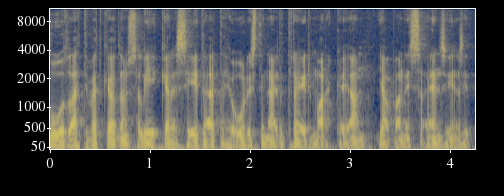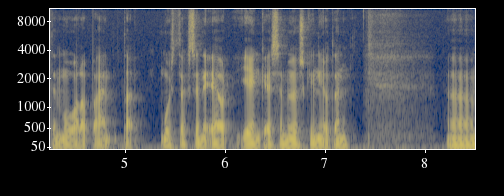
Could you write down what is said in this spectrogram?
huut lähtivät käytännössä liikkeelle siitä, että he uudisti näitä trademarkkejaan Japanissa ensin ja sitten muualla päin, tai muistaakseni Jenkeissä myöskin, joten öö,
